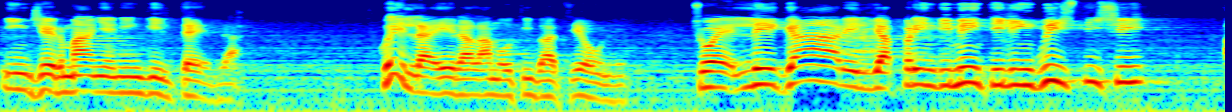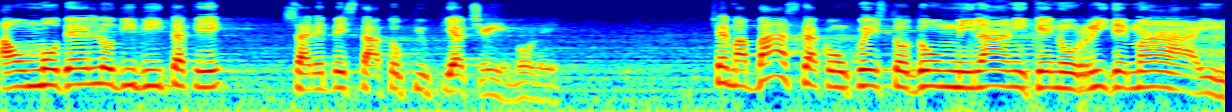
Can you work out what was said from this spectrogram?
in Germania e in Inghilterra. Quella era la motivazione, cioè legare gli apprendimenti linguistici a un modello di vita che sarebbe stato più piacevole. Cioè, ma basta con questo Don Milani che non ride mai,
